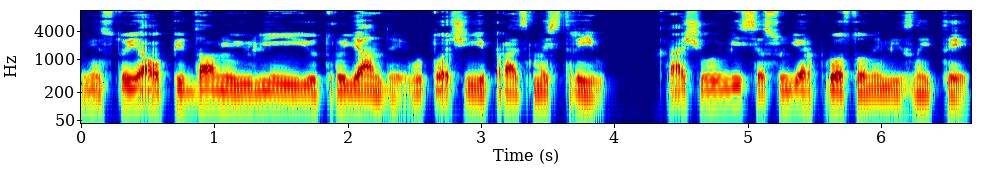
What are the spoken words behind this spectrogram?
Він стояв під давньою лінією троянди, в оточенні праць майстрів. Кращого місця суньєр просто не міг знайти.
